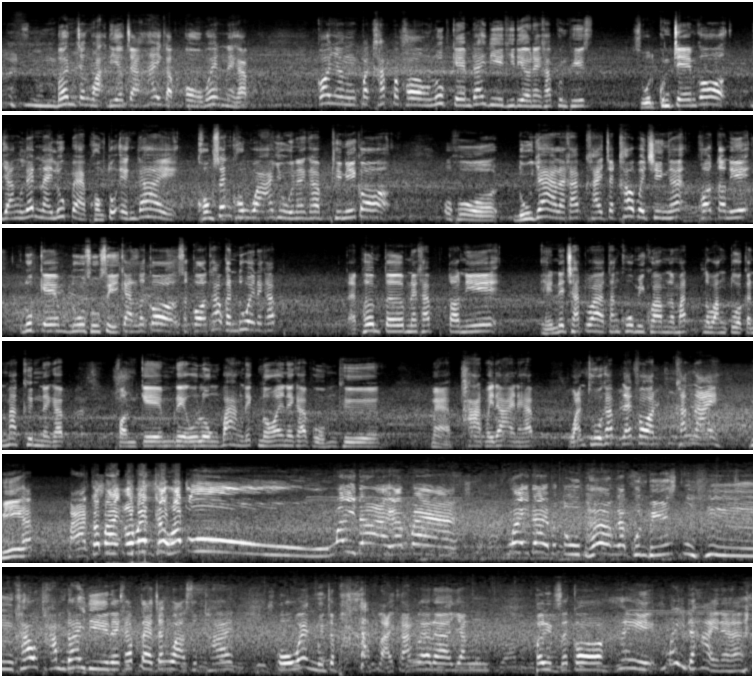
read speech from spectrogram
เบิ้ลจังหวะเดียวจะให้กับโอเว่นนะครับ ก็ยังประคับประคองรูปเกมได้ดีทีเดียวนะครับคุณพีชส่วนคุณเจมส์ก็ยังเล่นในรูปแบบของตัวเองได้คงเส้นคงวาอยู่นะครับ ทีนี้ก็โอ้โห ดูยากแล้วครับ ใครจะเข้าไปชิงฮะเพราะตอนนี้รูปเกมดูสูสีกันแล้วก็สกอร์เท่ากันด้วยนะครับ แต่เพิ่มเติมนะครับ ตอนนี้เห็นได้ชัดว่าทั้งคู่มีความระมัดระวังตัวกันมากขึ้นนะครับผ่อนเกมเร็วลงบ้างเล็กน้อยนะครับ ผมคือแหมพลาดไม่ได้นะครับ วันทูครับแรดฟอร์ดข้างในมีครับปาดเข้าไปโอเว่นเข้าฮอตโอ้ไม่ได้ครับ ครับ แม่ไม่ได้ประตูเพิ่มครับคุณพีชเข้าทำได้ดีนะครับ แต่จังหวะสุดท้าย โอเว่นเหมือนจะพลาดหลายครั้งแล้วนะยังผลิตสกอร์ให้ไม่ได้นะฮะ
